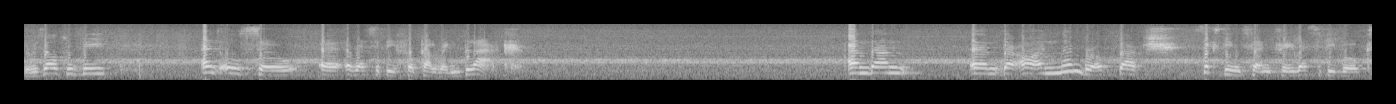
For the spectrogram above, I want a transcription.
the result would be, and also uh, a recipe for coloring black. And then um, there are a number of Dutch 16th century recipe books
